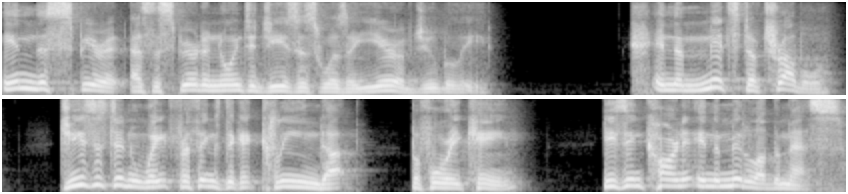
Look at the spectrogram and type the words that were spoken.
in the Spirit, as the Spirit anointed Jesus, was a year of Jubilee. in the midst of trouble. Jesus didn't wait for things to get cleaned up before he came. He's incarnate in the middle of the mess.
